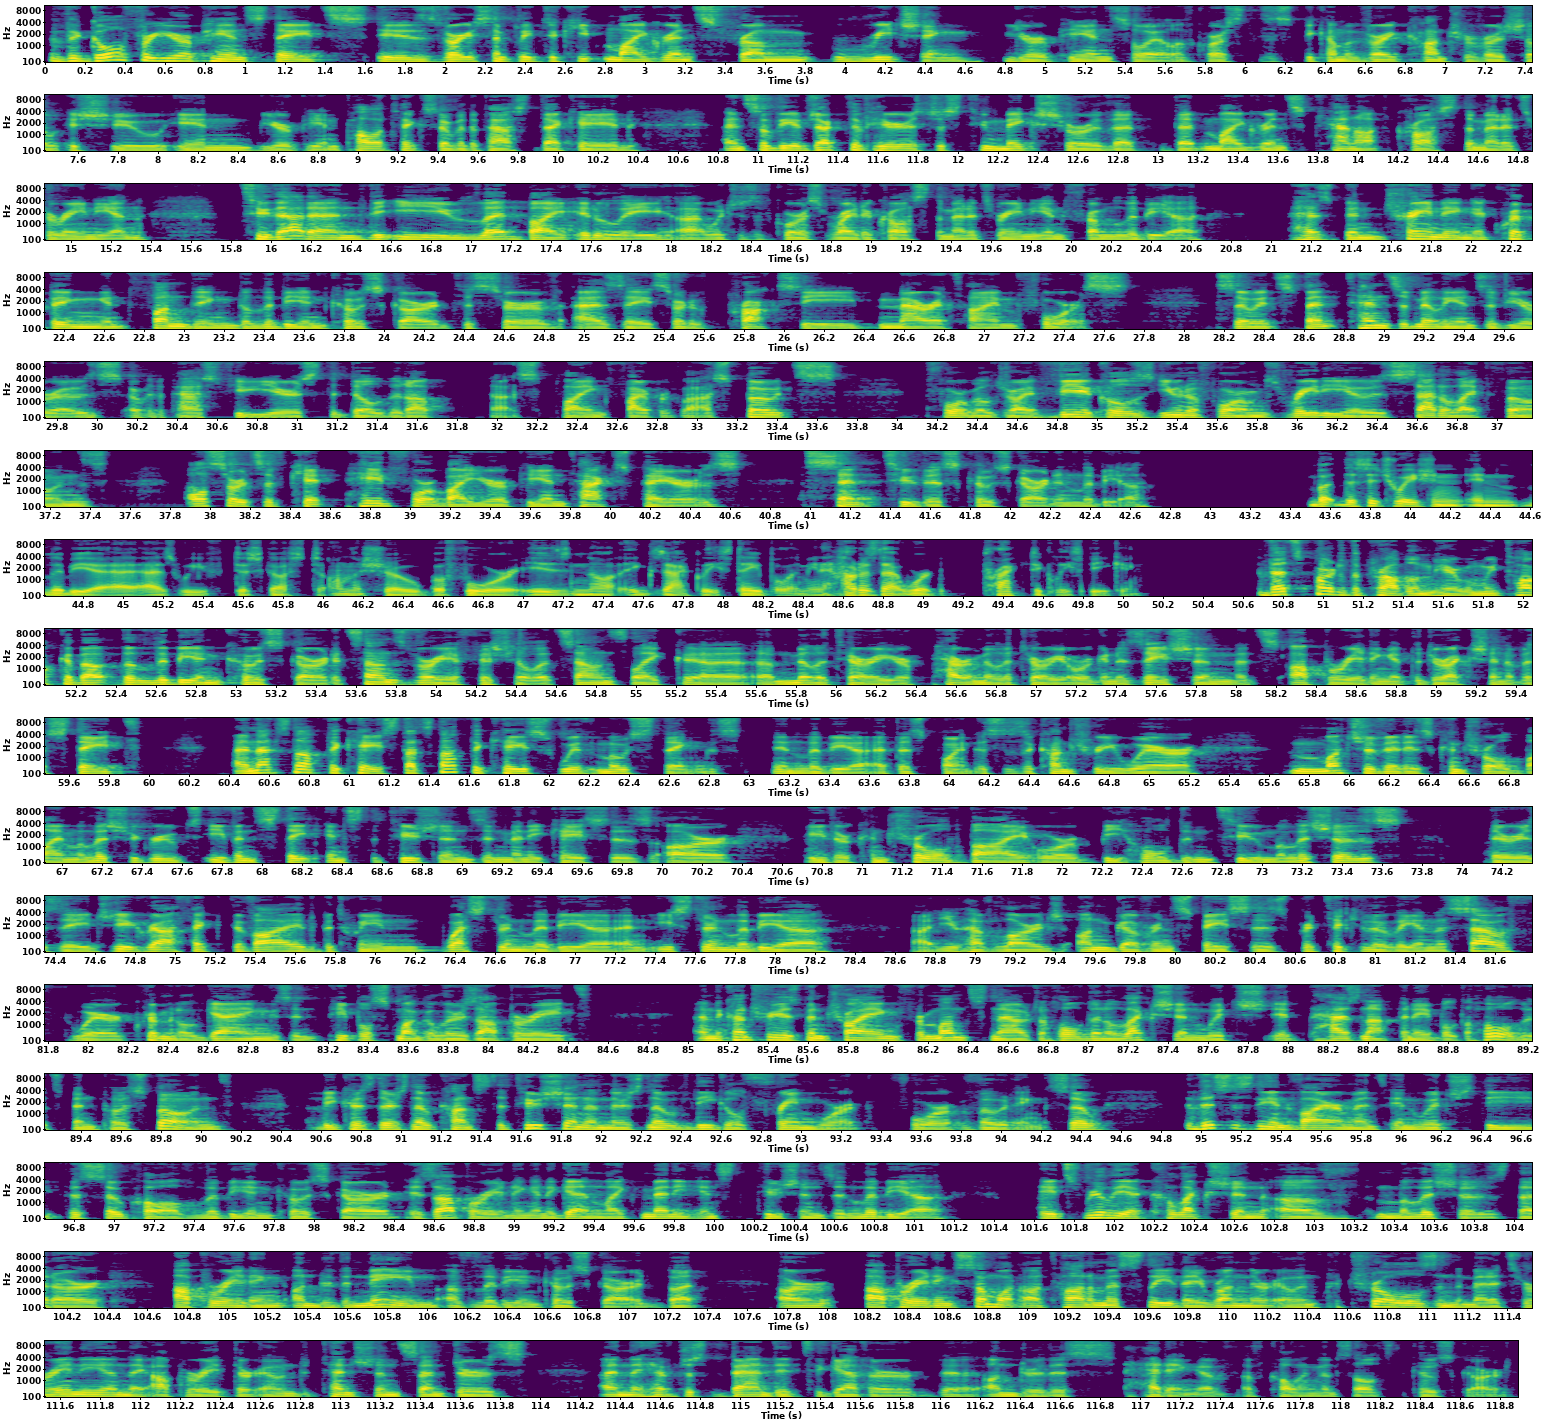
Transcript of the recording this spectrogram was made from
The goal for European states is very simply to keep migrants from reaching European soil. Of course, this has become a very controversial issue in European politics over the past decade. And so the objective here is just to make sure that, that migrants cannot cross the Mediterranean. To that end, the EU, led by Italy, uh, which is of course right across the Mediterranean from Libya, has been training, equipping, and funding the Libyan Coast Guard to serve as a sort of proxy maritime force. So it spent tens of millions of euros over the past few years to build it up, uh, supplying fiberglass boats, four wheel drive vehicles, uniforms, radios, satellite phones, all sorts of kit paid for by European taxpayers sent to this Coast Guard in Libya. But the situation in Libya, as we've discussed on the show before, is not exactly stable. I mean, how does that work practically speaking? That's part of the problem here. When we talk about the Libyan Coast Guard, it sounds very official. It sounds like a, a, military or paramilitary organization that's operating at the direction of a state. And that's not the case. That's not the case with most things in Libya at this point. This is a country where much of it is controlled by militia groups. Even state institutions, in many cases, are either controlled by or beholden to militias. There is a geographic divide between Western Libya and Eastern Libya. Uh, you have large ungoverned spaces, particularly in the south, where criminal gangs and people smugglers operate. And the country has been trying for months now to hold an election, which it has not been able to hold. It's been postponed because there's no constitution and there's no legal framework for voting. So this is the environment in which the, the so-called Libyan Coast Guard is operating. And again, like many institutions in Libya, it's really a collection of militias that are operating under the name of Libyan Coast Guard, but are operating somewhat autonomously. They run their own patrols in the Mediterranean. They operate their own detention centers. And they have just banded together uh, under this heading of, of calling themselves the Coast Guard.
